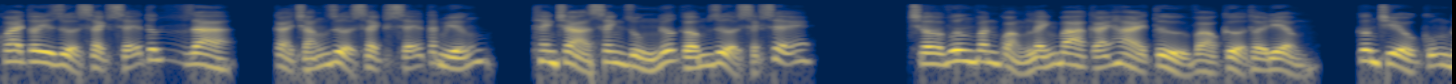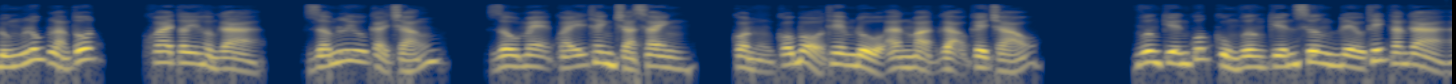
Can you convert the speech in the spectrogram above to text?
khoai tây rửa sạch sẽ tức ra, cải trắng rửa sạch sẽ cắt miếng, thanh trà xanh dùng nước gấm rửa sạch sẽ. Chờ Vương Văn Quảng lánh ba cái hài tử vào cửa thời điểm, cơm chiều cũng đúng lúc làm tốt, khoai tây hầm gà, giấm lưu cải trắng, dầu mẹ quấy thanh trà xanh, còn có bỏ thêm đồ ăn mạt gạo kê cháo. Vương Kiến Quốc cùng Vương Kiến Sương đều thích ăn gà,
